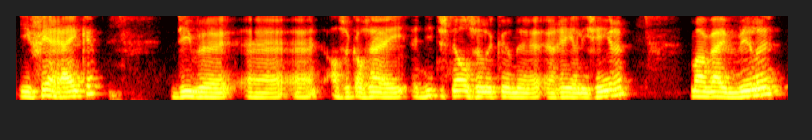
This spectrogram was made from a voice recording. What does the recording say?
die verrijken. Die we, eh, eh, als ik al zei, niet te snel zullen kunnen realiseren. Maar wij willen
